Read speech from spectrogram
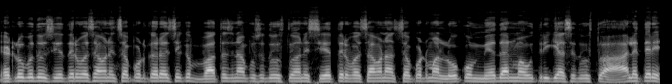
એટલો બધો શેતર વસાવાને સપોર્ટ કરે છે કે વાત જ ના પૂછો દોસ્તો. અને શેતર વસાવાના સપોર્ટમાં લોકો મેદાનમાં ઉતરી ગયા છે દોસ્તો. હાલ અત્યારે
